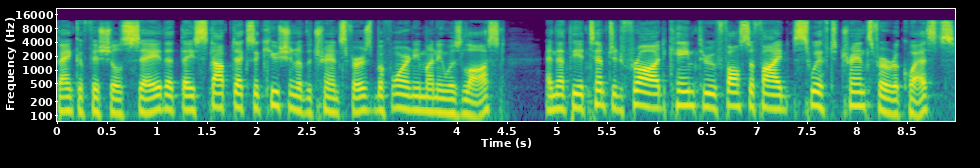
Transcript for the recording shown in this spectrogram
Bank officials say that they stopped execution of the transfers before any money was lost, and that the attempted fraud came through falsified SWIFT transfer requests.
